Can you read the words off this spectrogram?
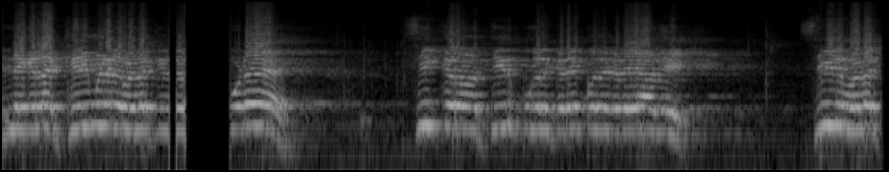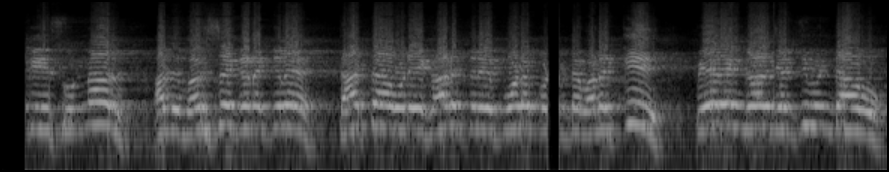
இன்னைக்கெல்லாம் கிரிமினல் வழக்கு கூட சீக்கிரம் தீர்ப்புகள் கிடைப்பது கிடையாது. சிவில் வழக்கு சொன்னால் அது வருஷ கணக்கில் தாத்தாவுடைய காலத்திலே போடப்பட்ட வழக்கு பேரங்கால் ஜட்ஜ்மெண்ட் ஆகும்.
